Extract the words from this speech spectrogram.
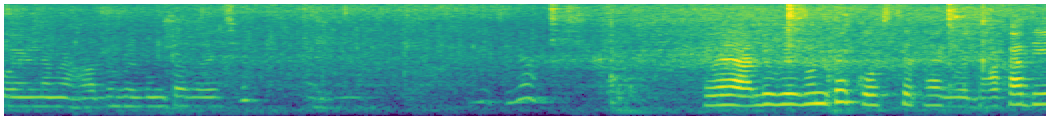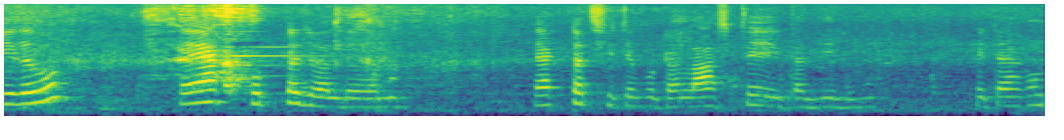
করে নিলাম, আলু বেগুনটা রয়েছে। এবার আলু বেগুনটা কষতে থাকবে। ঢাকা দিয়ে দেবো, এক ফোঁটটা জল দেবো না। একটা ছিটে ফোঁটা, লাস্টে এটা দিয়ে দেবো। এটা এখন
